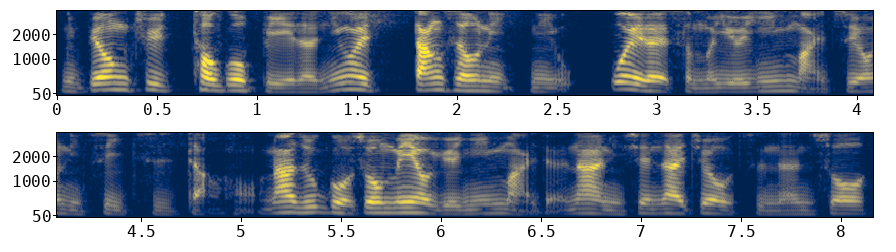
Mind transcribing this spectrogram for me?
你不用去透过别人，因为当时候你你为了什么原因买，只有你自己知道哈。那如果说没有原因买的，那你现在就只能说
